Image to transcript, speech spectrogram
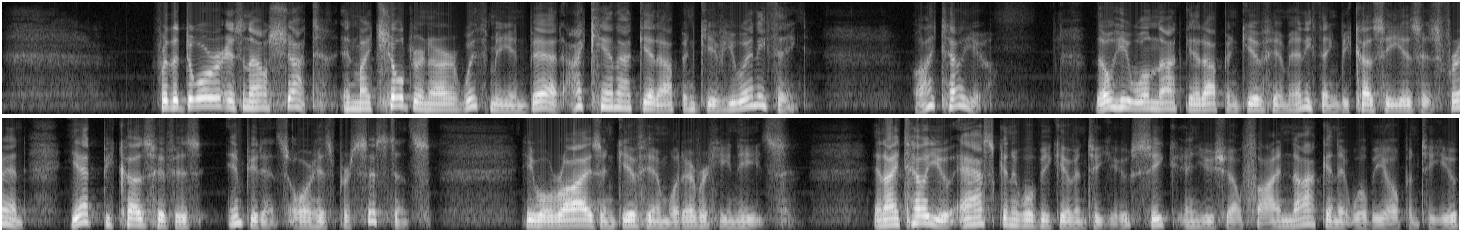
For the door is now shut, and my children are with me in bed. I cannot get up and give you anything. Well, I tell you, though he will not get up and give him anything because he is his friend, yet because of his impudence or his persistence, he will rise and give him whatever he needs. And I tell you, ask and it will be given to you, seek and you shall find, knock and it will be opened to you.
